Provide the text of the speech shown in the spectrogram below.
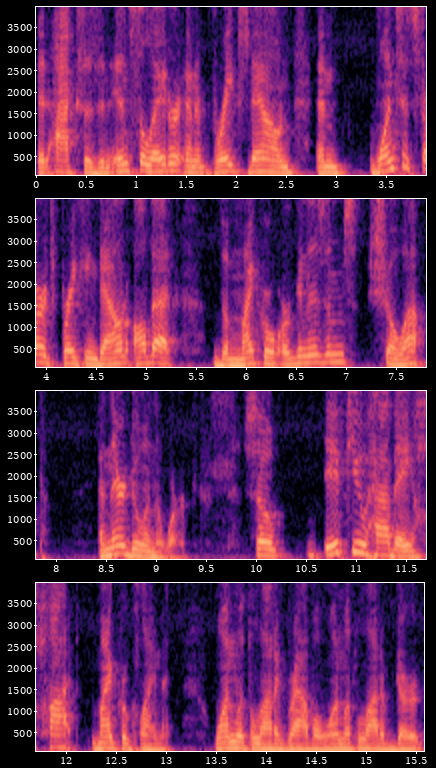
it acts as an insulator, and it breaks down. And once it starts breaking down, all that, the microorganisms show up and they're doing the work. So if you have a hot microclimate, one with a lot of gravel, one with a lot of dirt,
